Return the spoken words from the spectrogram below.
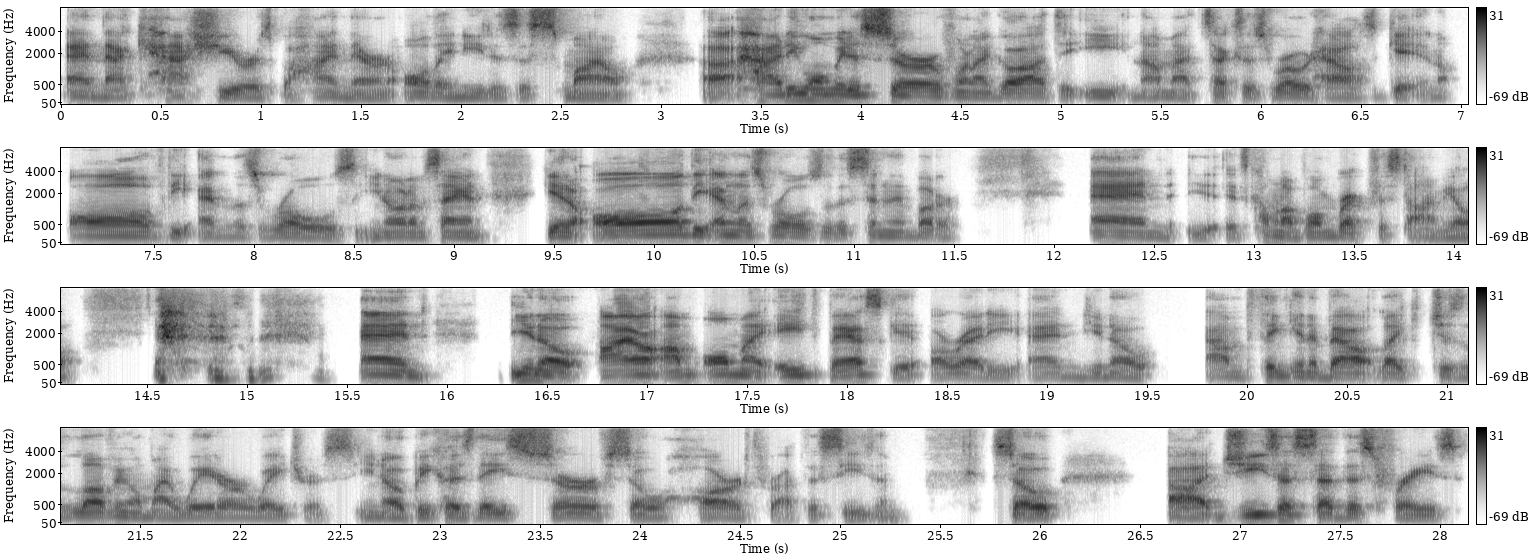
and that cashier is behind there and all they need is a smile uh, how do you want me to serve when i go out to eat and i'm at texas roadhouse getting all of the endless rolls you know what i'm saying get all the endless rolls with the cinnamon butter and it's coming up on breakfast time, y'all. and you know, I I'm on my eighth basket already, and you know, I'm thinking about like just loving on my waiter or waitress, you know, because they serve so hard throughout the season. So uh, Jesus said this phrase:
